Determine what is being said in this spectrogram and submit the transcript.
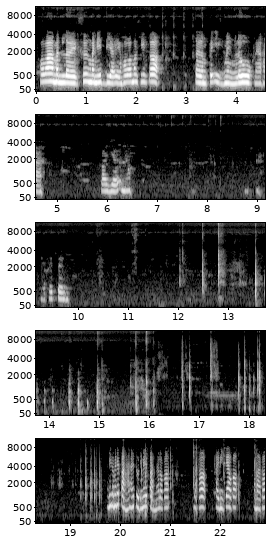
เพราะว่ามันเลยครึ่งมานิดเดียวเอง เพราะว่าเมื่อกี้ก็เติมไปอีกหนึ่งลูกนะคะ ก็เยอะเนาะเดี๋ยวค่อยเติม นี่ไม่ได้ปั่นให้ สูตรไม่ได้ปั่นนะแล้วก็แล้วก็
